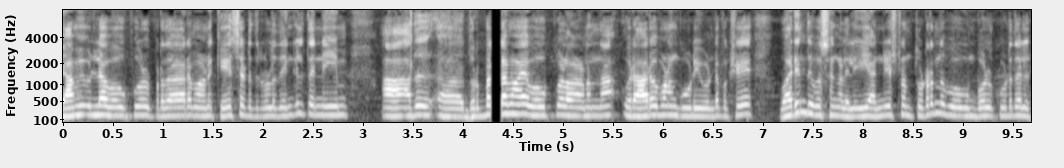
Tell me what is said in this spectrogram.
ജാമ്യമില്ലാ വകുപ്പുകൾ പ്രകാരമാണ് കേസെടുത്തിട്ടുള്ളത്. എങ്കിൽ തന്നെയും അത് ദുർബലമായ വകുപ്പുകളാണെന്ന ഒരു ആരോപണം കൂടിയുണ്ട്. പക്ഷേ വരും ദിവസങ്ങളിൽ ഈ അന്വേഷണം തുടർന്നു പോകുമ്പോൾ കൂടുതൽ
